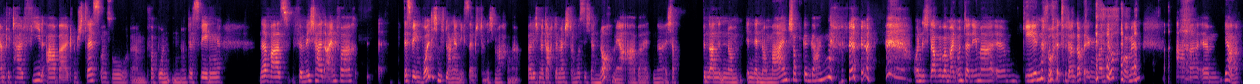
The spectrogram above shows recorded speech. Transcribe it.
ähm, total viel Arbeit und Stress und so ähm, verbunden. Und deswegen ne, war es für mich halt einfach, deswegen wollte ich mich lange nicht selbstständig machen, ne? weil ich mir dachte, Mensch, dann muss ich ja noch mehr arbeiten. Ne? Ich hab, bin dann in, in den normalen Job gegangen. Und ich glaube, aber mein Unternehmer ähm, gehen wollte dann doch irgendwann durchkommen. Aber ähm, ja,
